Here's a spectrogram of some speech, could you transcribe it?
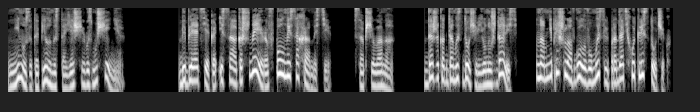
Нину затопило настоящее возмущение. «Библиотека Исаака Шнейера в полной сохранности», — сообщила она. «Даже когда мы с дочерью нуждались, нам не пришла в голову мысль продать хоть листочек.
